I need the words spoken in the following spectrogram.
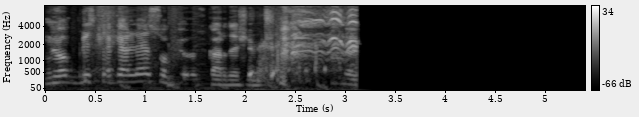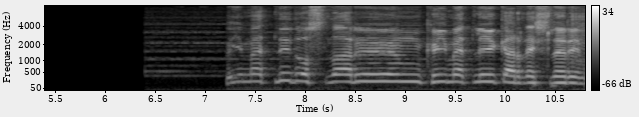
Yok biz tekerleğe sokuyoruz kardeşim. Kıymetli dostlarım, kıymetli kardeşlerim.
